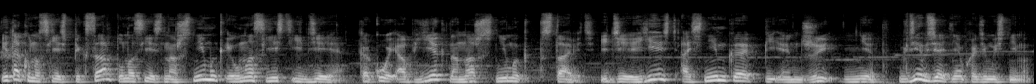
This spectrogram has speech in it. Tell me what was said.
Итак, у нас есть PixArt, у нас есть наш снимок и у нас есть идея, какой объект на наш снимок вставить. Идея есть, а снимка PNG нет. Где взять необходимый снимок?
